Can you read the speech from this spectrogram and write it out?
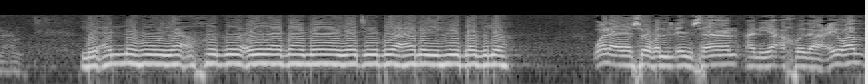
نعم. لأنه يأخذ عوض ما يجب عليه بذله. ولا يسوغ للإنسان أن يأخذ عوض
